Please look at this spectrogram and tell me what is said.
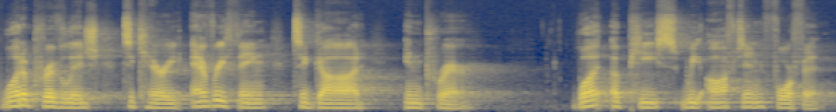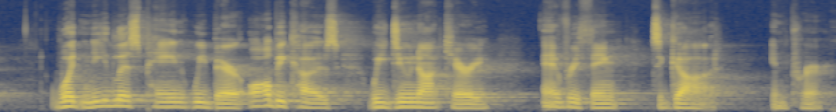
What a privilege to carry everything to God in prayer. What a peace we often forfeit. What needless pain we bear, all because we do not carry everything to God in prayer.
